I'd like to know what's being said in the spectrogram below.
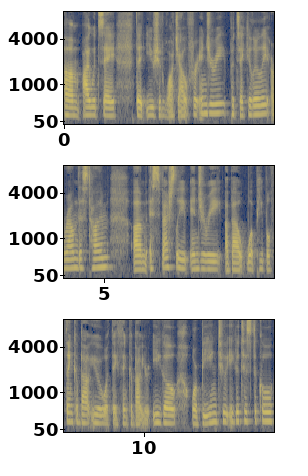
um, I would say that you should watch out for injury, particularly around this time, um, especially injury about what people think about you, what they think about your ego, or being too egotistical,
